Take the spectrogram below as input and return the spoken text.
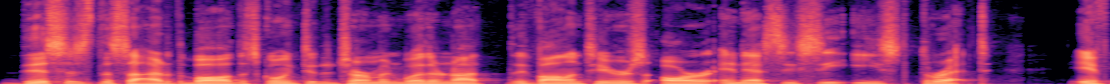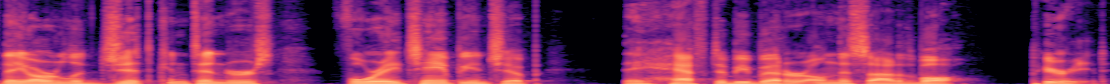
this is the side of the ball that's going to determine whether or not the Volunteers are an SEC East threat. If they are legit contenders for a championship, they have to be better on this side of the ball, period.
